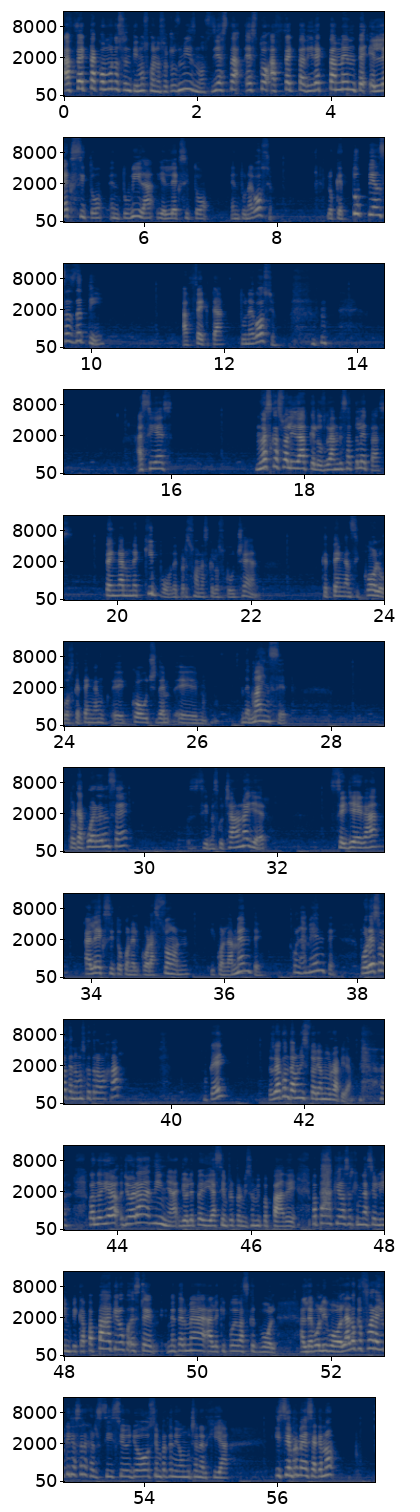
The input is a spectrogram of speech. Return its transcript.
Afecta cómo nos sentimos con nosotros mismos. Y esta, esto afecta directamente el éxito en tu vida y el éxito en tu negocio. Lo que tú piensas de ti afecta tu negocio. Así es. No es casualidad que los grandes atletas tengan un equipo de personas que los coachean, que tengan psicólogos, que tengan eh, coach de, eh, de mindset. Porque acuérdense si me escucharon ayer, se llega al éxito con el corazón y con la mente. Con la mente. Por eso la tenemos que trabajar. ¿Ok? Les voy a contar una historia muy rápida. Cuando yo, era niña, yo le pedía siempre permiso a mi papá de, papá, quiero hacer gimnasia olímpica, papá, quiero este, meterme al equipo de básquetbol, al de voleibol, a lo que fuera. Yo quería hacer ejercicio, yo siempre he tenido mucha energía y siempre me decía que no,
